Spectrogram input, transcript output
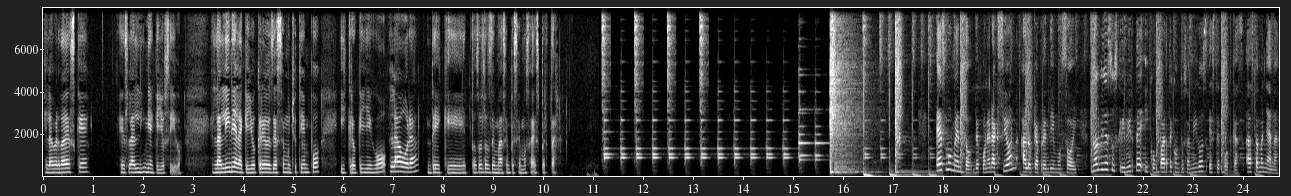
y la verdad es que es la línea que yo sigo. Es la línea en la que yo creo desde hace mucho tiempo y creo que llegó la hora de que todos los demás empecemos a despertar. Es momento de poner acción a lo que aprendimos hoy. No olvides suscribirte y comparte con tus amigos este podcast. Hasta mañana.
